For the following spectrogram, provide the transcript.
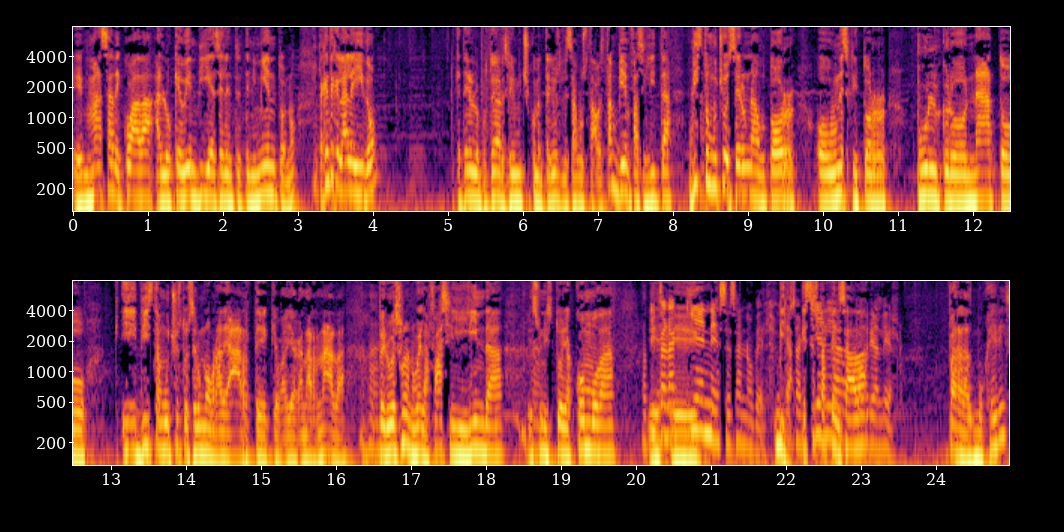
eh, más adecuada a lo que hoy en día es el entretenimiento, ¿no? La gente que la ha leído, que tenido la oportunidad de recibir muchos comentarios, les ha gustado. Está bien facilita, visto mucho de ser un autor o un escritor pulcro, nato, y dista mucho esto de ser una obra de arte que vaya a ganar nada, pero es una novela fácil, linda, es una historia cómoda. ¿Y para este, quién es esa novela? Mira, O sea, esta ¿quién está pensada-? Para las mujeres.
